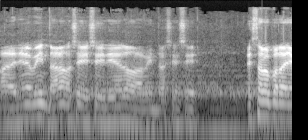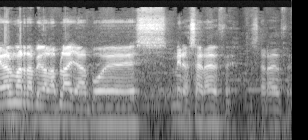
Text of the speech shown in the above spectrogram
Vale, tiene pinta, ¿no? Sí, sí, tiene toda la pinta, sí, sí. Esto es para llegar más rápido a la playa, pues... Mira, se agradece, se agradece.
